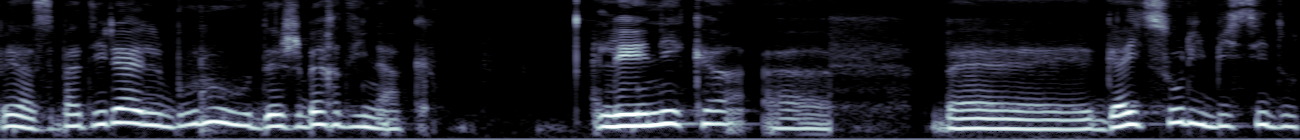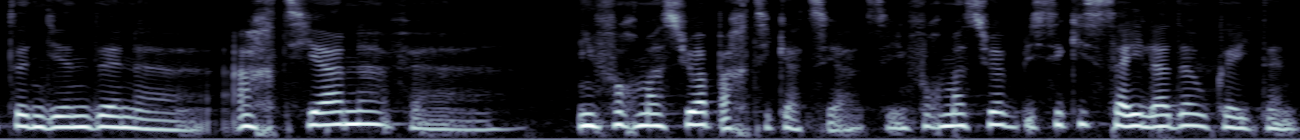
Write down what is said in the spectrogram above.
Beraz, badira helburu desberdinak. Lehenik, uh, be, gaitzuri bizi duten jenden uh, artian, informazioa partikatzea. Ze informazioa biziki zaila da ukaiten.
